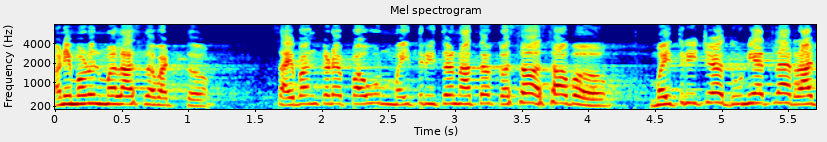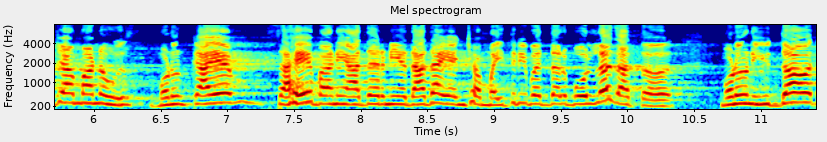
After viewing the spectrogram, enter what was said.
आणि म्हणून मला असं वाटतं साहेबांकडे पाहून मैत्रीचं नातं कसं असावं मैत्रीच्या दुनियातला राजा माणूस म्हणून कायम साहेब आणि आदरणीय दादा यांच्या मैत्रीबद्दल बोललं जातं. म्हणून युद्धात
